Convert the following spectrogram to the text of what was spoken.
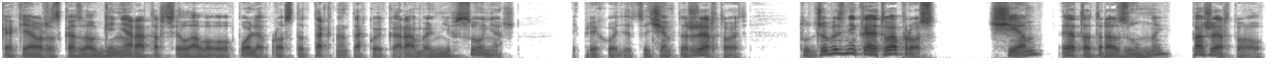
как я уже сказал, генератор силового поля просто так на такой корабль не всунешь, и приходится чем-то жертвовать. Тут же возникает вопрос, чем этот разумный пожертвовал?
